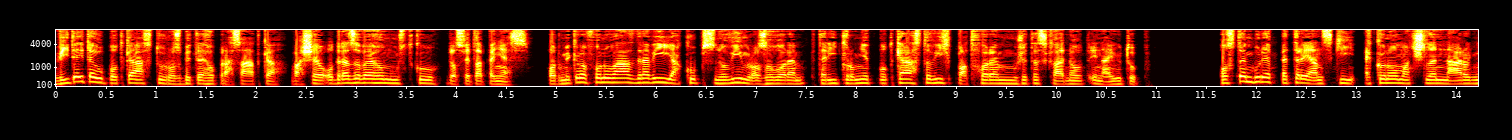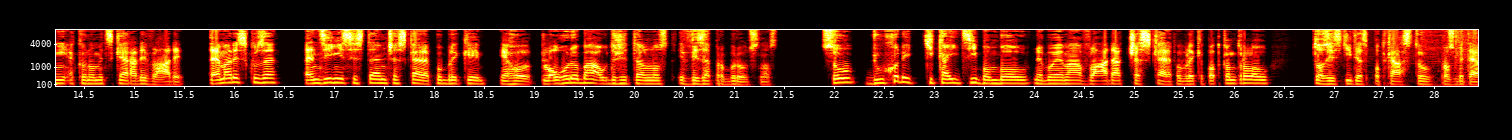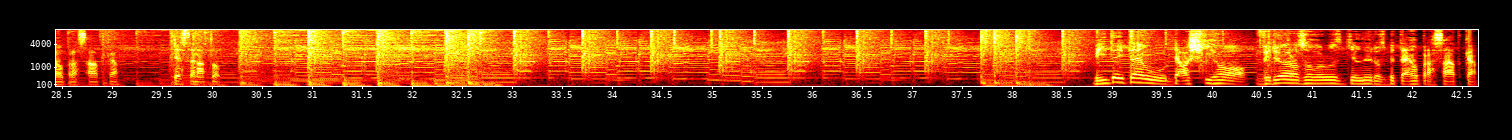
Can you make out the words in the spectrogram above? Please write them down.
Vítejte u podcastu Rozbitého prasátka, vašeho odrazového můstku do světa peněz. Od mikrofonu vás zdraví Jakub s novým rozhovorem, který kromě podcastových platform můžete shlédnout i na YouTube. Hostem bude Petr Janský, ekonom a člen Národní ekonomické rady vlády. Téma diskuze penzijní systém České republiky, jeho dlouhodobá udržitelnost i vize pro budoucnost. Jsou důchody tikající bombou nebo je má vláda České republiky pod kontrolou? To zjistíte z podcastu Rozbitého prasátka. Jde se na to. Vítejte u dalšího videorozhovoru z dílny Rozbitého prasátka.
